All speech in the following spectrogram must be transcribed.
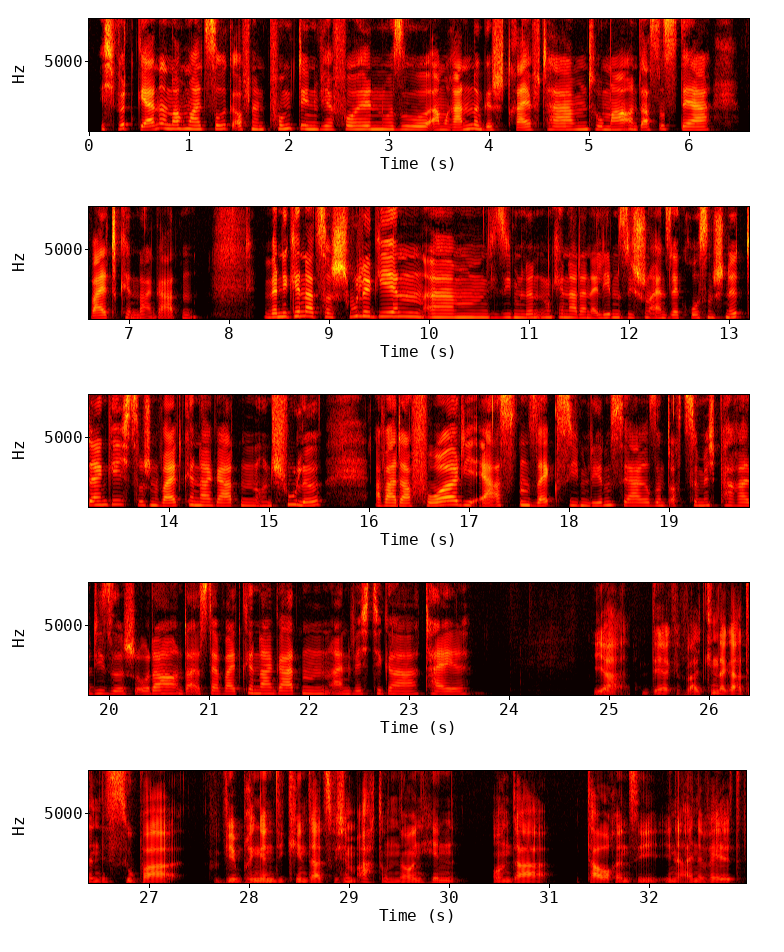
Ich würde gerne nochmal zurück auf einen Punkt, den wir vorhin nur so am Rande gestreift haben, Thomas, und das ist der Waldkindergarten. Wenn die Kinder zur Schule gehen, ähm, die sieben Lindenkinder, dann erleben sie schon einen sehr großen Schnitt, denke ich, zwischen Waldkindergarten und Schule. Aber davor, die ersten sechs, sieben Lebensjahre sind doch ziemlich paradiesisch, oder? Und da ist der Waldkindergarten ein wichtiger Teil. Ja, der Waldkindergarten ist super. Wir bringen die Kinder zwischen acht und neun hin und da tauchen sie in eine Welt,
